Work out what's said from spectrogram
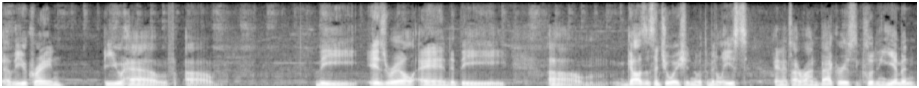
uh, the Ukraine. You have um, the Israel and the um, Gaza situation with the Middle East and its Iran backers, including Yemen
